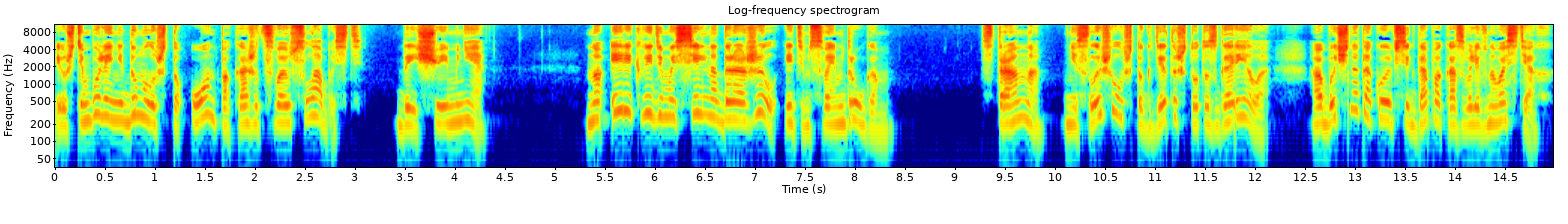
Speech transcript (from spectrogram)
и уж тем более не думала, что он покажет свою слабость, да еще и мне. Но Эрик, видимо, сильно дорожил этим своим другом. Странно, не слышал, что где-то что-то сгорело. Обычно такое всегда показывали в новостях.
